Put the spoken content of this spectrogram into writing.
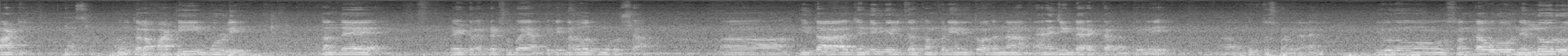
ಪಾಟಿ ನೂತಲ ಪಾಟಿ ಮುರಳಿ ತಂದೆ ರೈಟ್ ವೆಂಕಟ ಸುಬ್ಬಯ್ಯ ಅಂತೇಳಿ ನಲವತ್ತ್ಮೂರು ವರ್ಷ. ಈತ ಜೆನ್ನಿ ಮಿಲ್ಕ್ ಕಂಪನಿ ಏನಿತ್ತು ಅದನ್ನು ಮ್ಯಾನೇಜಿಂಗ್ ಡೈರೆಕ್ಟರ್ ಅಂತೇಳಿ ಗುರುತಿಸ್ಕೊಂಡಿದ್ದಾನೆ ಇವನು ಸ್ವಂತ ಊರು ನೆಲ್ಲೂರು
